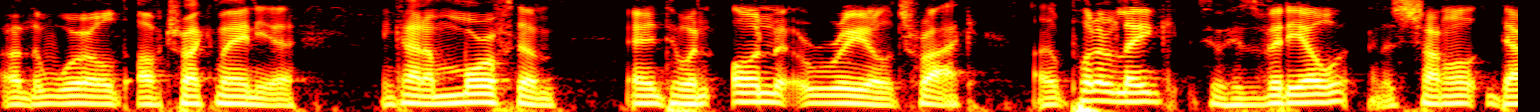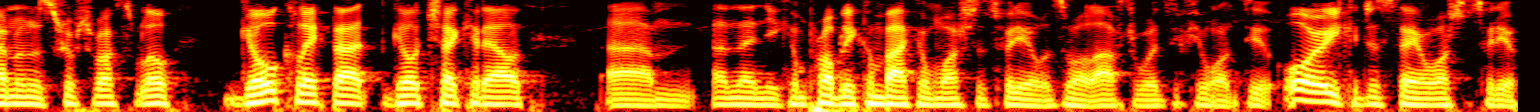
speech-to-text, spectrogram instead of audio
and the world of Trackmania and kind of morph them into an unreal track. I'll put a link to his video and his channel down in the description box below. Go click that, go check it out, um, and then you can probably come back and watch this video as well afterwards if you want to, or you can just stay and watch this video,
